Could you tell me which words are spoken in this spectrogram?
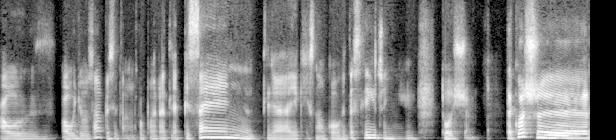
ау- аудіозаписі, там, для пісень, для якихось наукових досліджень тощо. Також, е,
